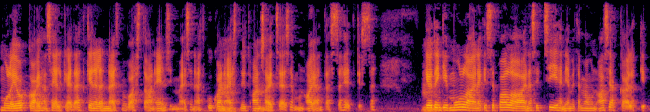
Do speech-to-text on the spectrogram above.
mulla ei olekaan ihan selkeää, että kenelle näistä mä vastaan ensimmäisenä, että kuka mm. näistä nyt ansaitsee sen mun ajan tässä hetkessä. Mm. Ja jotenkin mulla ainakin se palaa aina sit siihen, ja mitä mä mun asiakkaillekin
